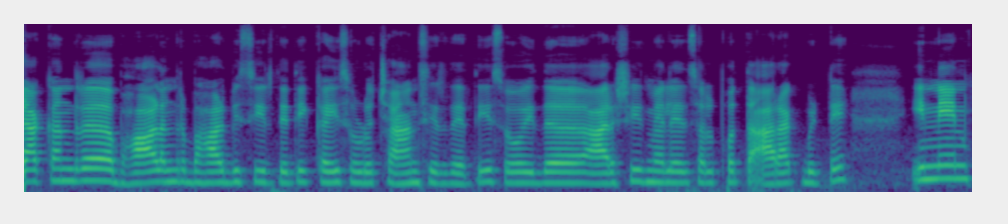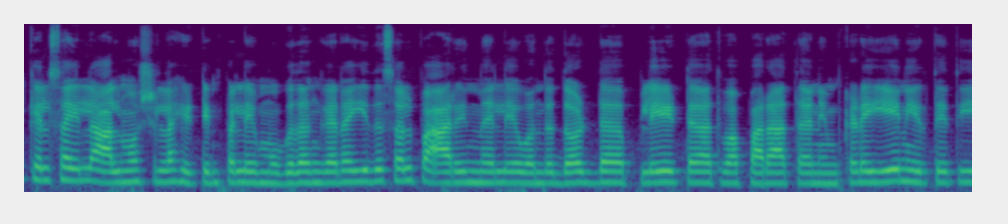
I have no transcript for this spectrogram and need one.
ಯಾಕಂದ್ರೆ ಭಾಳ ಅಂದ್ರೆ ಭಾಳ ಬಿಸಿ ಇರ್ತೈತಿ, ಕೈ ಸುಡೋ ಚಾನ್ಸ್ ಇರ್ತೈತಿ. ಸೊ ಇದು ಆರಿಸಿದ ಮೇಲೆ ಸ್ವಲ್ಪ ಹೊತ್ತು ಆರಾಕ್ ಬಿಟ್ಟೆ. ಇನ್ನೇನು ಕೆಲಸ ಇಲ್ಲ ಆಲ್ಮೋಸ್ಟ್ ಎಲ್ಲ ಹಿಟ್ಟಿನ ಪಲ್ಯ ಮುಗ್ದಂಗನ ಇದು ಸ್ವಲ್ಪ ಆರಿದ ಮೇಲೆ ಒಂದು ದೊಡ್ಡ ಪ್ಲೇಟ್ ಅಥವಾ ಪರಾತ ನಿಮ್ಮ ಕಡೆ ಏನು ಇರ್ತೈತಿ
